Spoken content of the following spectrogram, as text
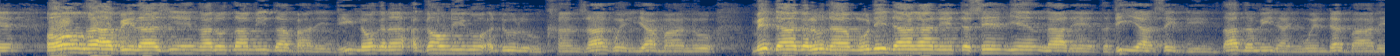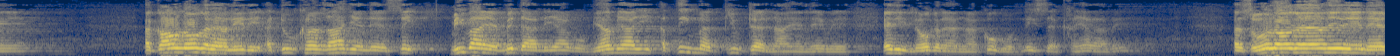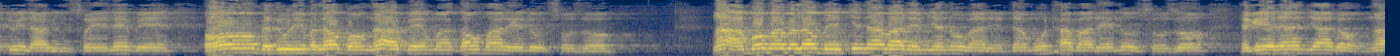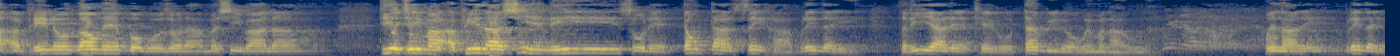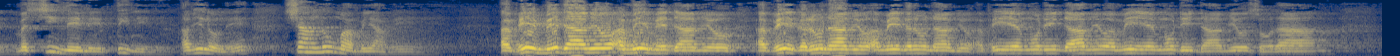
ဩငါအဖေသာရှင်ငါတို့သာမိသားပါတွေဒီလောကရန်အကောင်လေးကိုအတူတူခံစားခွင့်ရမှာလို့ မေတ္တာကရုဏာမုဒိတာကနေတဆင်မြင်လာတဲ့တတိယစိတ်တွေသာသမီတိုင်းဝင်တတ်ပါတယ်အကောင်လောကရန်လေးတွေအတူခံစားခြင်းနဲ့စိတ်မိဘရဲ့မေတ္တာတရားကိုများများကြီးအတိမတ်ပြုတ်တက်လာရင်လည်းပဲအဲ့ဒီလောကရန်ကကိုယ့်ကိုနှိမ့်ဆက်ခံရတာပဲအစိုးလောကရန်လေးတွေနဲ့တွေ့လာပြီဆိုရင်လည်းပဲဩဘယ်သူတွေဘလောက်ပေါ်ငါအပင်မှာကောင်းပါတယ်လို့ဆိုဆို ငါအပေါ်မှာဘလောက်ပင်ကျင်နာပါတယ်မြန်လို့ပါတယ်တန်မိုးထားပါတယ်လို့ဆိုဆိုတကယ်တမ်းကြတော့ငါအဖေလိုကောင်းတဲ့ပုဂ္ဂိုလ်ဆိုတာမရှိပါလားဒီအချိန်မှာအဖေသာရှိရင်လေဆိုတဲ့တောင့်တစိတ်ဟာပြိဿကြီးတတိယတဲ့အထဲကိုတန်းပြီးတော့ဝင်မလာဘူးလားဝင်လာတယ်ပြိဿကြီးမရှိလေလေတိလေလေဘာဖြစ်လို့လဲရှာလို့မှမရပဲ အဖေမေတ္တာမျိုးအမေမေတ္တာမျိုးအဖေကရုဏာမျိုးအမေကရုဏာမျိုးအဖေရဲ့မုဒိတာမျိုးအမေရဲ့မုဒိတာမျိုးဆိုတာ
